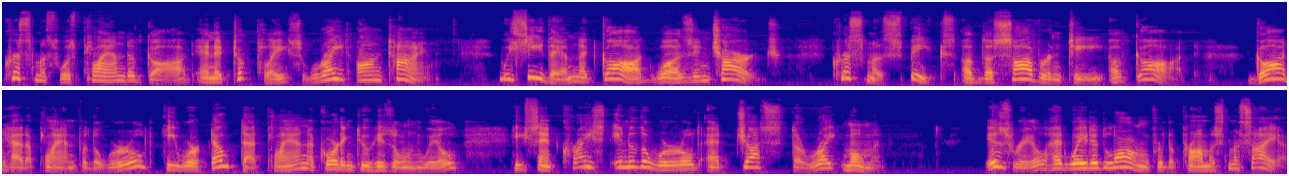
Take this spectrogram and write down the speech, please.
Christmas was planned of God and it took place right on time. We see then that God was in charge. Christmas speaks of the sovereignty of God. God had a plan for the world. He worked out that plan according to his own will. He sent Christ into the world at just the right moment. Israel had waited long for the promised Messiah.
